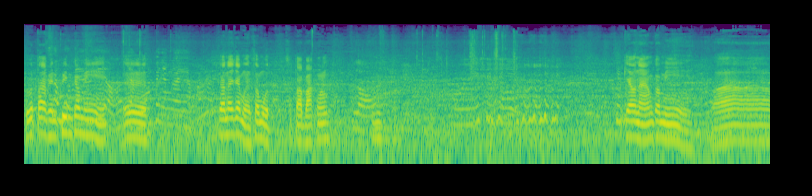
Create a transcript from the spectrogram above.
ตุ๊กตาเพนกวินก็มี เออเป็นยังไงอะก็น่าจะเหมือนสมุดสตาร์บัคมั้งหรอ แก้วน้ำก็มี ว้าว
